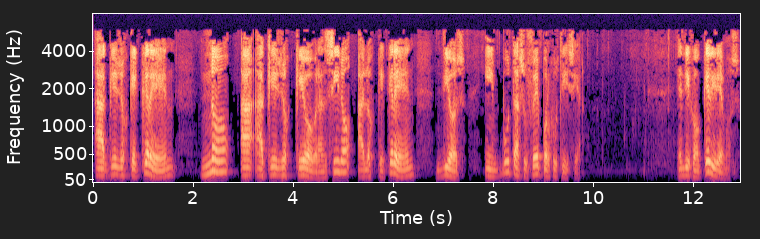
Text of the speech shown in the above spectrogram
a aquellos que creen, no a aquellos que obran, sino a los que creen, Dios imputa su fe por justicia. Él dijo, ¿qué diremos?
